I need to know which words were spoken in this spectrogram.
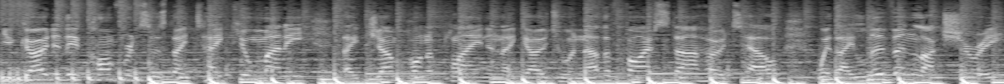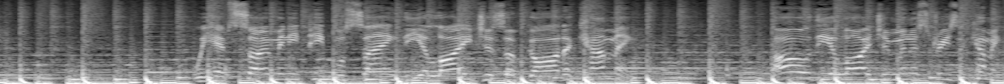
When you go to their conferences, they take your money, they jump on a plane, and they go to another five star hotel where they live in luxury we have so many people saying the Elijahs of God are coming. Oh, the Elijah ministries are coming.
